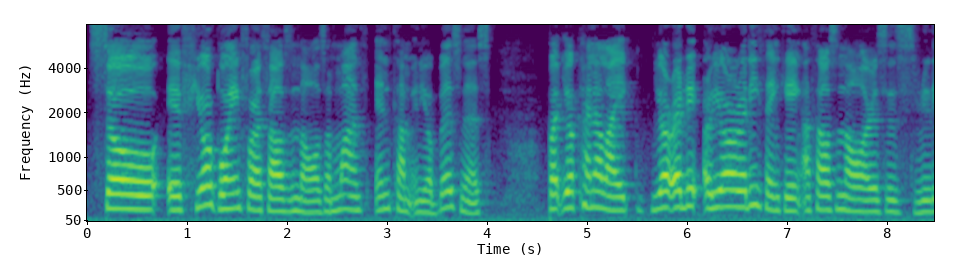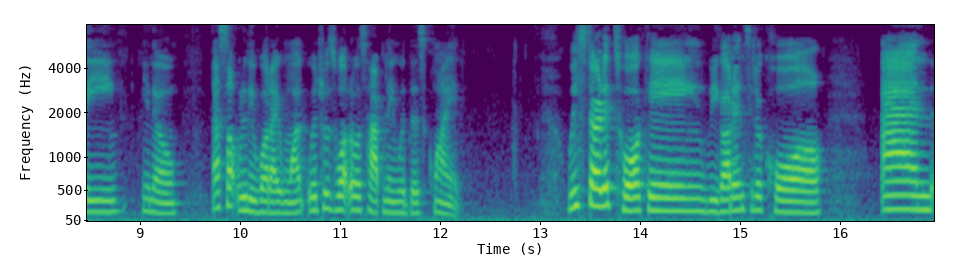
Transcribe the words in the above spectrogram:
So if you're going for a thousand dollars a month income in your business, but you're kind of like you're already you're already thinking a thousand dollars is really you know that's not really what I want, which was what was happening with this client we started talking, we got into the call, and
